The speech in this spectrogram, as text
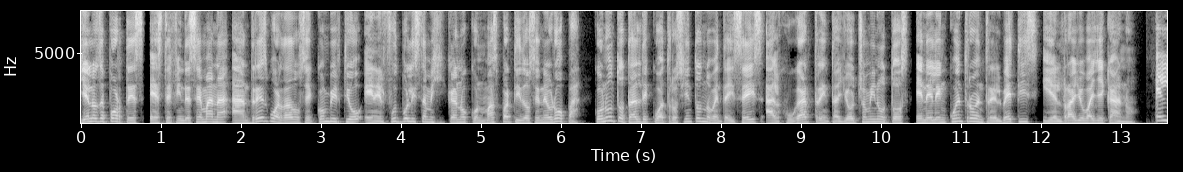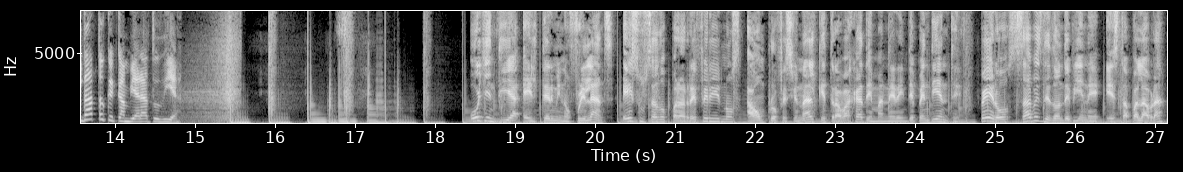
Y en los deportes, este fin de semana Andrés Guardado se convirtió en el futbolista mexicano con más partidos en Europa, con un total de 496 al jugar 38 minutos en el encuentro entre el Betis y el Rayo Vallecano. El dato que cambiará tu día. Hoy en día el término freelance es usado para referirnos a un profesional que trabaja de manera independiente. Pero, ¿sabes de dónde viene esta palabra?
